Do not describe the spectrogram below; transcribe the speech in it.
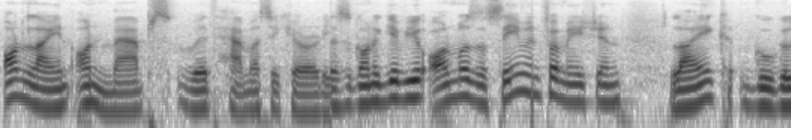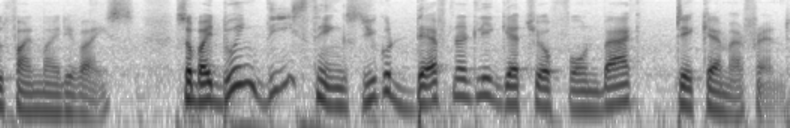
online on Maps with Hammer Security. This is going to give you almost the same information like Google Find My Device. So by doing these things, you could definitely get your phone back. Take care, my friend.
